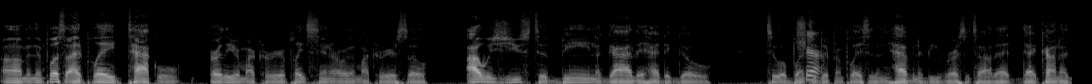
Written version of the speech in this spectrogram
um, and then plus I had played tackle earlier in my career, played center earlier in my career, so I was used to being a guy that had to go to a bunch Sure. of different places and having to be versatile. That that kind of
